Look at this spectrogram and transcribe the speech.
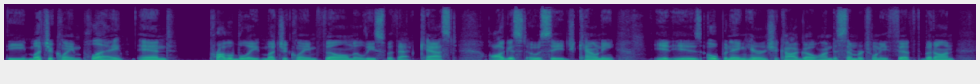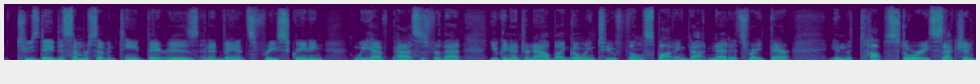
the much acclaimed play and probably much acclaimed film, at least with that cast, August Osage County. It is opening here in Chicago on December 25th, but on Tuesday, December 17th, there is an advance free screening. We have passes for that. You can enter now by going to filmspotting.net. It's right there in the top stories section.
